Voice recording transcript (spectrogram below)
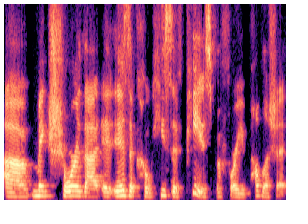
uh, make sure that it is a cohesive piece before you publish it.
